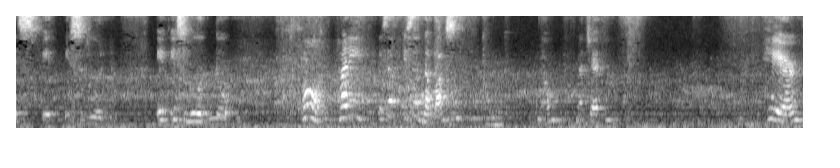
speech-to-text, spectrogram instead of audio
is it is good. It is good to Oh, honey, is that is that the bus? No, not yet. Here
